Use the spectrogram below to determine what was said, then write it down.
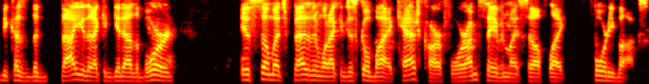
because the value that I could get out of the board is so much better than what I can just go buy a cash car for. I'm saving myself like 40 bucks.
